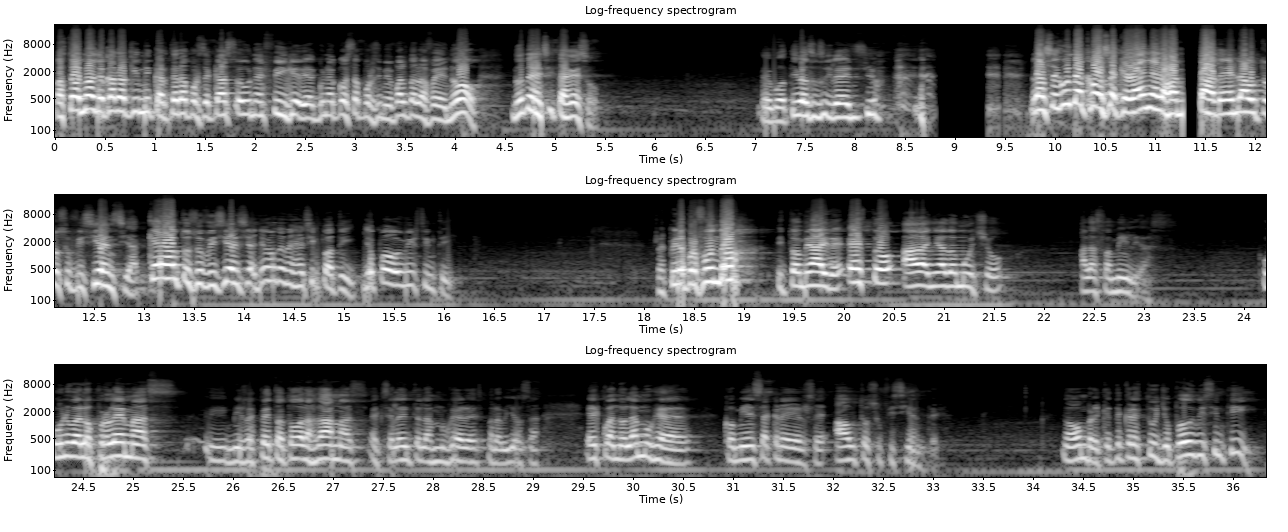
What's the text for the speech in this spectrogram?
Pastor, no, yo cargo aquí en mi cartera por si acaso una esfinge de alguna cosa por si me falta la fe. No, no necesitas eso. Me motiva su silencio. la segunda cosa que daña las es la autosuficiencia. ¿Qué autosuficiencia? Yo no te necesito a ti, yo puedo vivir sin ti. Respire profundo y tome aire. Esto ha dañado mucho a las familias. Uno de los problemas, y mi respeto a todas las damas, excelentes las mujeres, maravillosas, es cuando la mujer comienza a creerse autosuficiente. No, hombre, ¿qué te crees tú? Yo puedo vivir sin ti.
